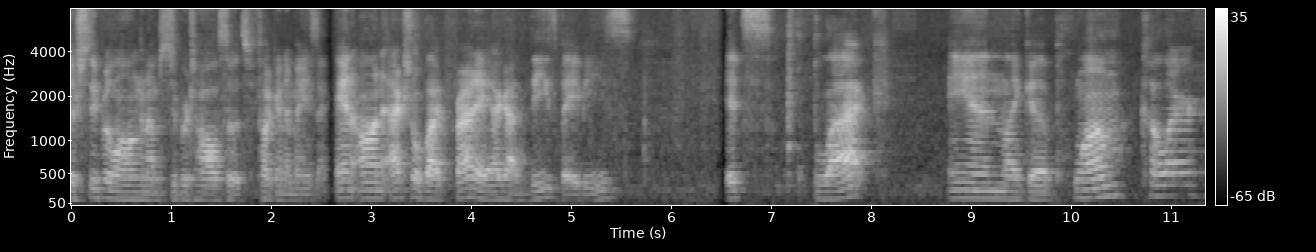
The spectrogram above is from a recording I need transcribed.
they're super long and I'm super tall, so it's fucking amazing. And on actual Black Friday, I got these babies. It's black and like a plum color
